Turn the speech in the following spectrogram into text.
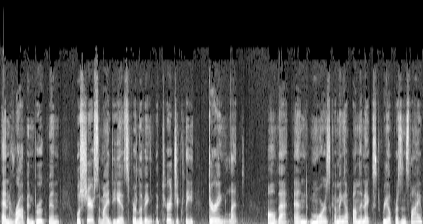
and Robin Brugman will share some ideas for living liturgically during Lent. All that and more is coming up on the next Real Presence Live.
